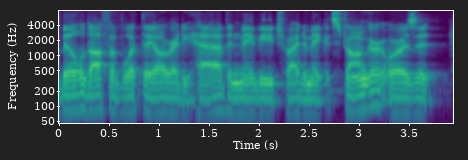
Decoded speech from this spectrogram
build off of what they already have and maybe try to make it stronger? Or is it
